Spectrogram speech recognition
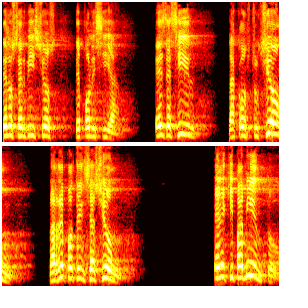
de los servicios de policía, es decir, la construcción, la repotenciación, el equipamiento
